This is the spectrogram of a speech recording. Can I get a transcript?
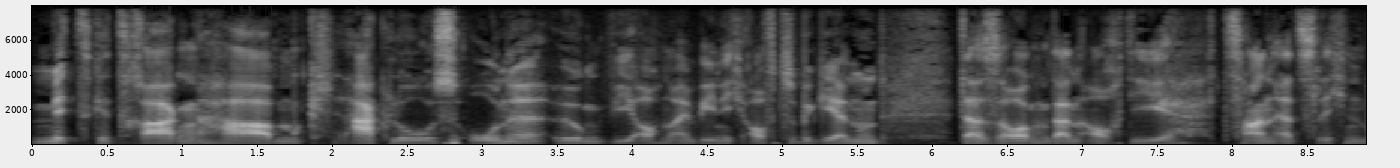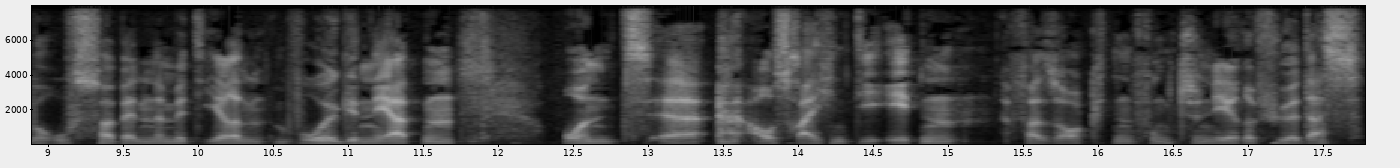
mitgetragen haben, klaglos, ohne irgendwie auch nur ein wenig aufzubegehren. Nun, da sorgen dann auch die zahnärztlichen Berufsverbände mit ihren wohlgenährten und äh, ausreichend Diäten versorgten Funktionäre für das,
